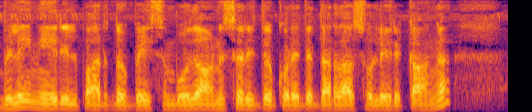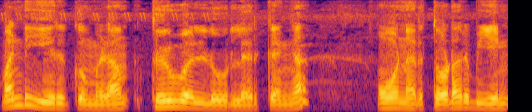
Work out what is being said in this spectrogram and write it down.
விலை நேரில் பார்த்து பேசும்போது அனுசரித்து குறைத்து தரதா சொல்லியிருக்காங்க. வண்டி இருக்கும் இடம் திருவள்ளூரில் இருக்குங்க. ஓனர் தொடர்பு எண்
